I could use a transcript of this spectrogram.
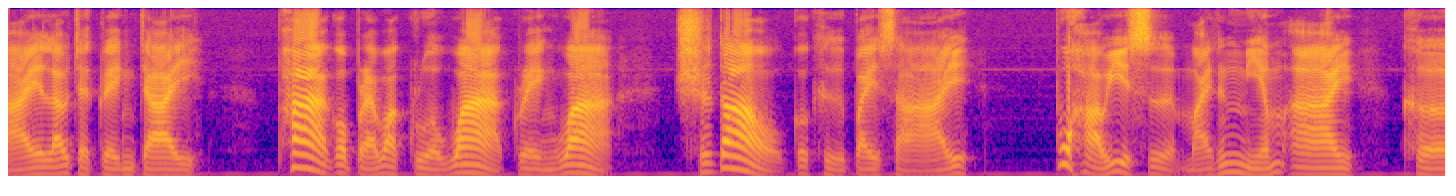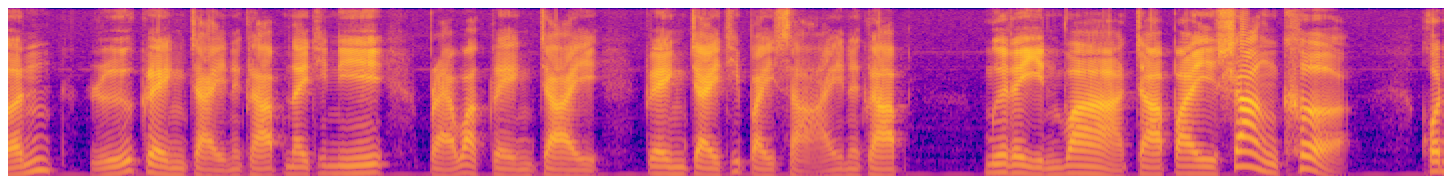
ายแล้วจะเกรงใจผ้าก็แปลว่ากลัวว่า เกรงว่า迟到ก็คือไปสาย不好意思หมายถึงเหนียมอาย เขิน หรือเกรงใจนะครับ ในที่นี้แปลว่าเกรงใจ เกรงใจที่ไปสายนะครับ เมื่อได้ยินว่าจะไปช่างเคอคน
